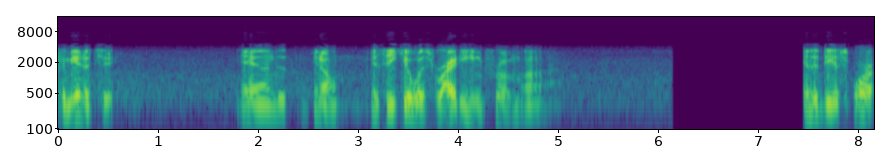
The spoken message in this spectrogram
community, and you know, Ezekiel was writing from uh, in the diaspora.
